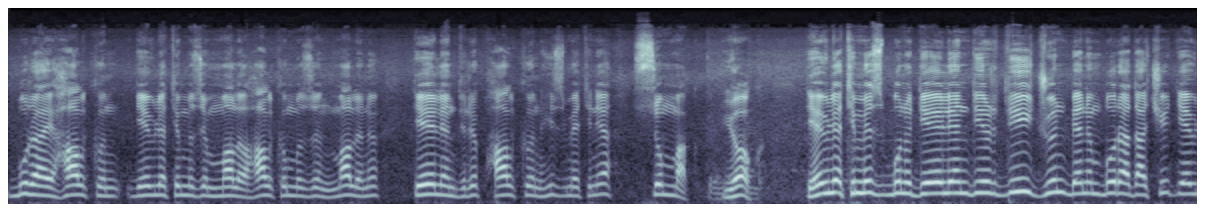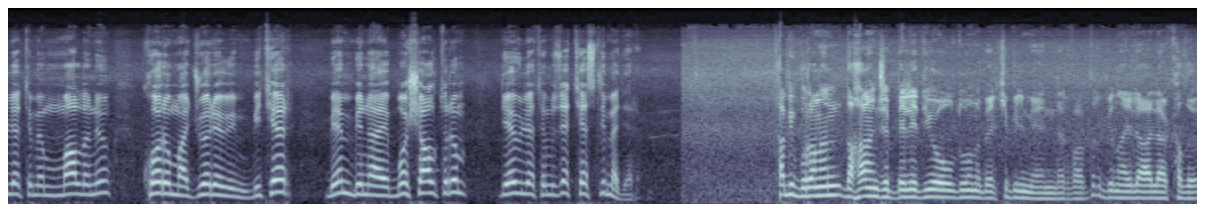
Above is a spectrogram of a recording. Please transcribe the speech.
burayı halkın, devletimizin malı, halkımızın malını değerlendirip halkın hizmetine sunmak. Yok. Devletimiz bunu değerlendirdiği gün benim buradaki devletimin malını koruma görevim biter. Ben binayı boşaltırım, devletimize teslim ederim. Tabii buranın daha önce belediye olduğunu belki bilmeyenler vardır. Binayla alakalı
